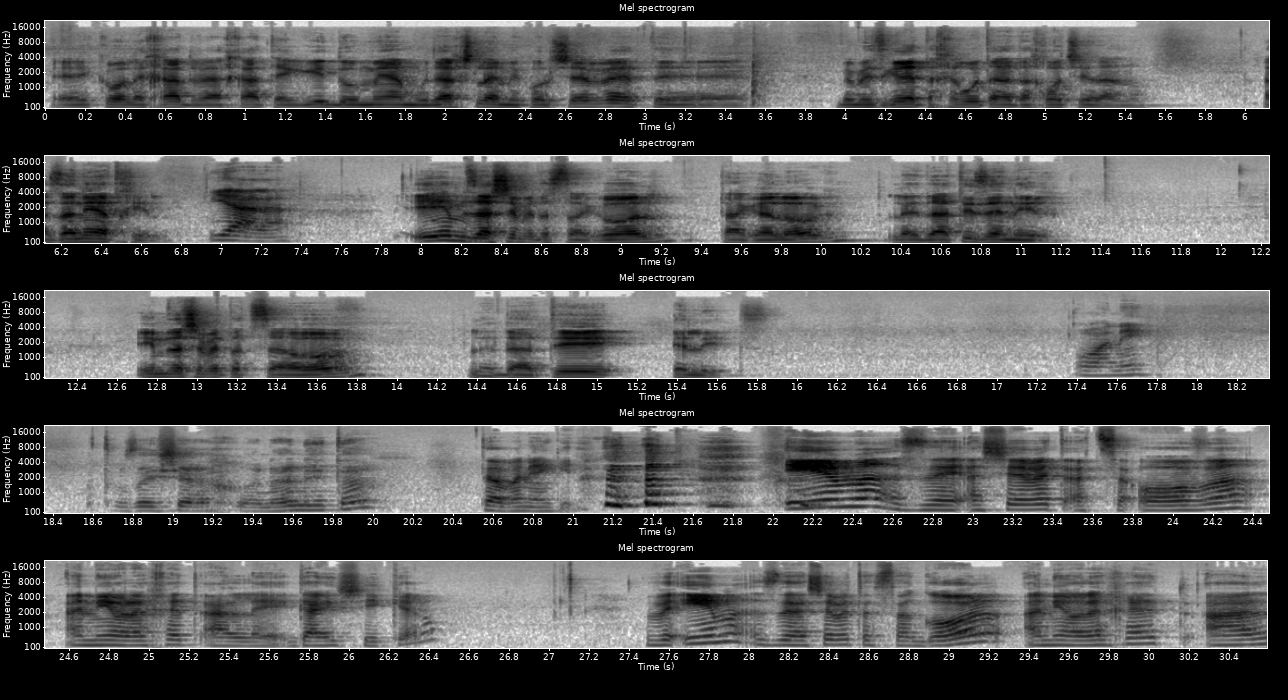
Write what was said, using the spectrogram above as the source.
אה, כל אחד ואחת יגידו מי המודח שלהם מכל שבט אה, במסגרת תחרות ההדחות שלנו. אז אני אתחיל. יאללה. אם זה השבט הסגול, טאגלוג, לדעתי זה ניר. אם זה השבט הצהוב, לדעתי עילית. רוני? את רוצה להישאר אחרונה, נטע? טוב, אני אגיד. אם זה השבט הצהוב, אני הולכת על אה, גיא שיקר. ואם זה השבט הסגול, אני הולכת על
